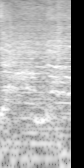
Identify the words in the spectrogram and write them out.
down now.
